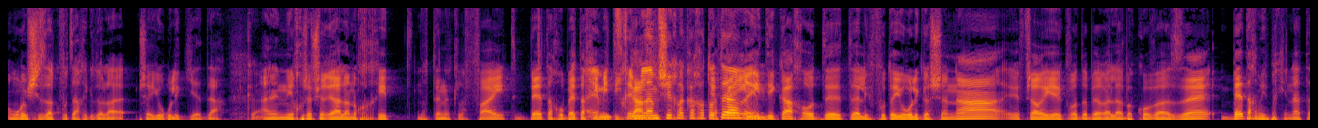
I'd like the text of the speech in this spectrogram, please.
אומרים שזו הקבוצה הכי גדולה שהיורוליג ידע. כן. אני חושב שריאל הנוכחית נותנת לפייט, בטח ובטח אם היא תיקח... הם צריכים להמשיך לקחת עוד תארים. אם היא תיקח עוד את אליפות היורוליג השנה, אפשר יהיה כבר לדבר עליה בכובע הזה. בטח מבחינת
